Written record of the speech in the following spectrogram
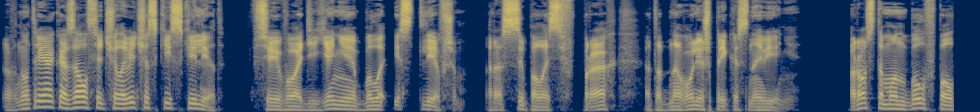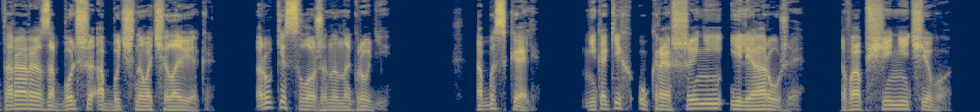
Внутри оказался человеческий скелет. Все его одеяние было истлевшим, рассыпалось в прах от одного лишь прикосновения. Ростом он был в полтора раза больше обычного человека. Руки сложены на груди. Обыскали. Никаких украшений или оружия. Вообще ничего.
